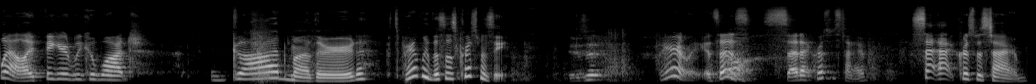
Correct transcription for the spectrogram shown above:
Well, I figured we could watch Godmothered. Because apparently this is Christmassy. Is it? Apparently. It says Oh. set at Christmas time. Set at Christmas time.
